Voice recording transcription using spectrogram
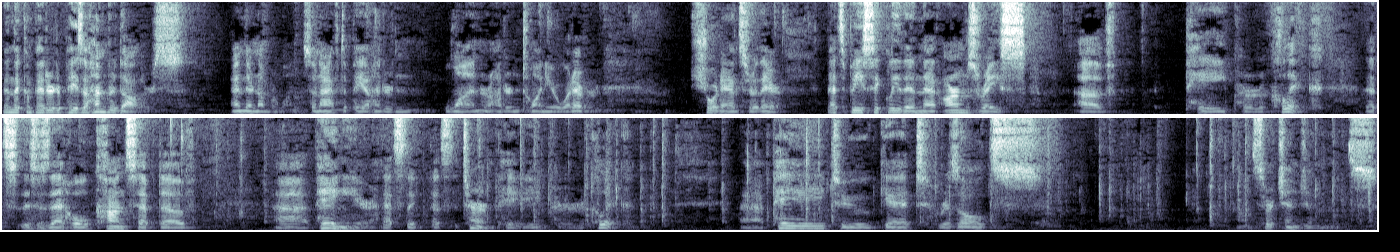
Then the competitor pays $100 and they're number one. So now I have to pay 101 or 120 or whatever. Short answer there. That's basically then that arms race of pay per click. That's this is that whole concept of uh, paying here. That's the that's the term, pay per click. uh, pay to get results search engines.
